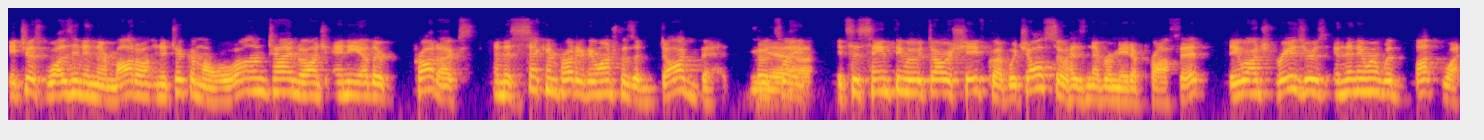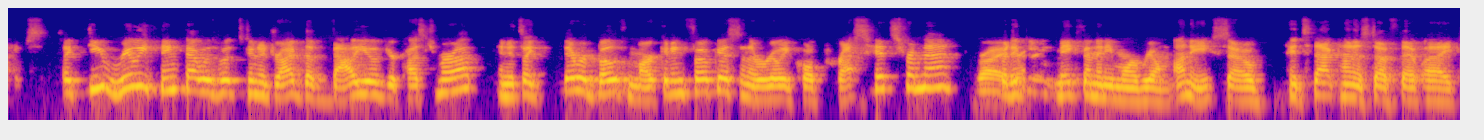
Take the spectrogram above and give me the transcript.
it just wasn't in their model and it took them a long time to launch any other products. And the second product they launched was a dog bed. So yeah. it's like it's the same thing with Dollar Shave Club, which also has never made a profit. They launched razors and then they went with butt wipes. It's like, do you really think that was what's going to drive the value of your customer up? And it's like they were both marketing focused and they're really cool press hits from that. Right. But it didn't make them any more real money. So it's that kind of stuff that like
